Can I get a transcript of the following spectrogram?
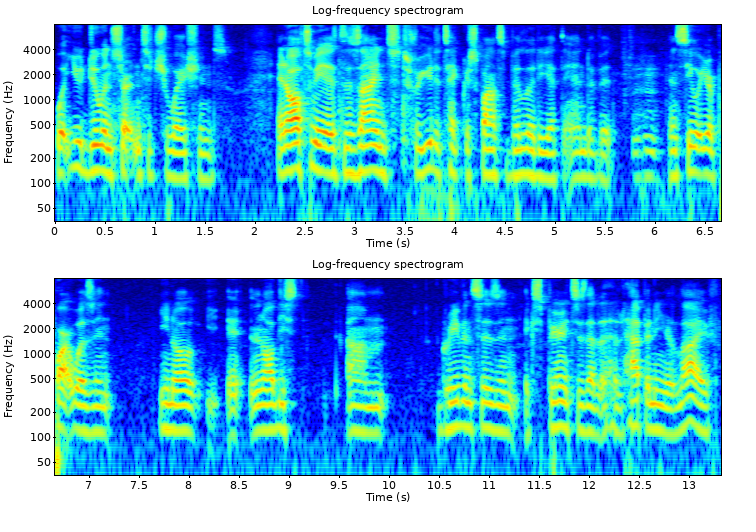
what you do in certain situations, and ultimately, it's designed for you to take responsibility at the end of it, Mhm. and see what your part was in, you know, in all these um, grievances and experiences that had happened in your life.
